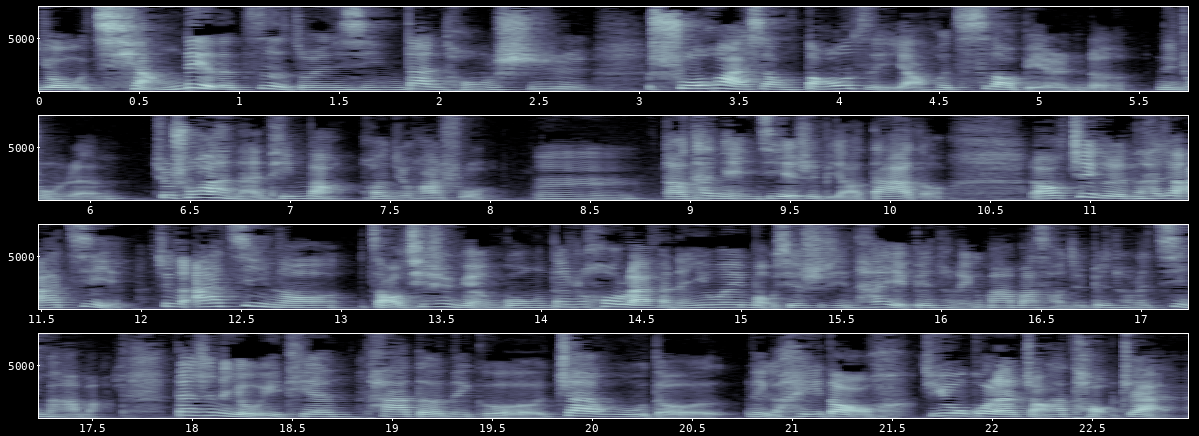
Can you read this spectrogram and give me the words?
有强烈的自尊心，但同时说话像刀子一样会刺到别人的那种人，就说话很难听吧，换句话说。嗯，然后他年纪也是比较大的，然后这个人呢，他叫阿季。这个阿季呢，早期是员工，但是后来反正因为某些事情，他也变成了一个妈妈桑，就变成了季妈妈。但是呢，有一天他的那个债务的那个黑道 就又过来找他讨债，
